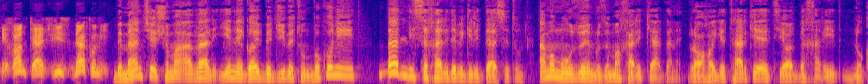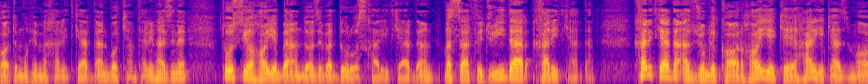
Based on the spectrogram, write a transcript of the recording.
می‌خوام تجویز نکنی به من چه؟ شما اول یه نگاهی به جیبتون بکنید بعد لیست خریده بگیرید دستتون. اما موضوع امروز ما خرید کردنه. راه های ترک اعتیاد به خرید نکات مهم خرید کردن با کمترین هزینه توصیه های به اندازه و درست خرید کردن و صرف جویی در خرید کردن. خرید کردن از جمله کارهایی که هر یک از ما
